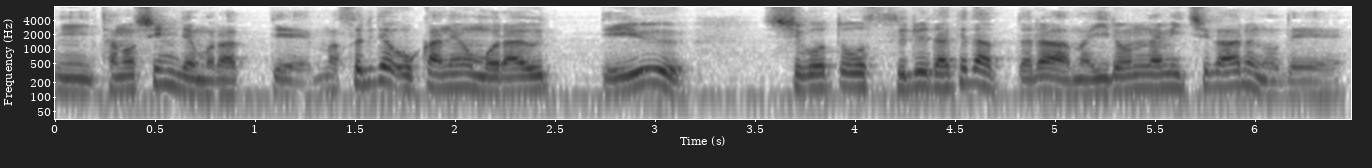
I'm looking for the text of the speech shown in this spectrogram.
に楽しんでもらって、まあ、それでお金をもらうっていう仕事をするだけだったら、まあ、いろんな道があるので、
